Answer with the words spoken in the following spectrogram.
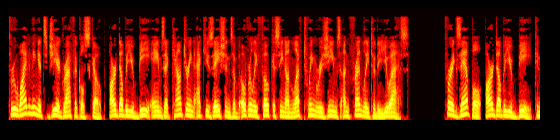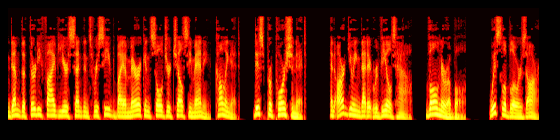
Through widening its geographical scope, RWB aims at countering accusations of overly focusing on left-wing regimes unfriendly to the U.S. For example, RWB condemned the 35-year sentence received by American soldier Chelsea Manning, calling it disproportionate, and arguing that it reveals how vulnerable whistleblowers are.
